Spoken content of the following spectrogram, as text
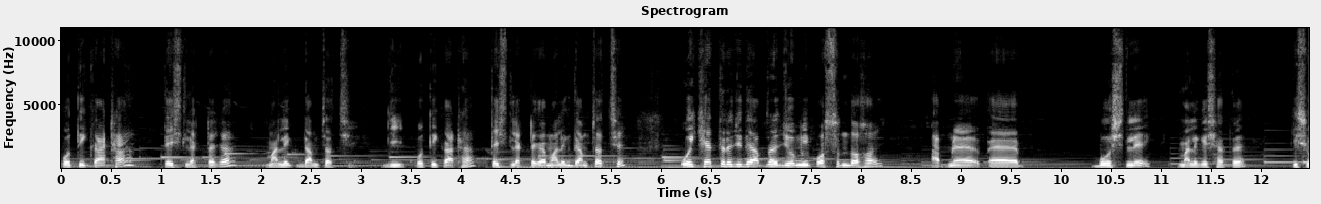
প্রতি কাঠা তেইশ লাখ টাকা মালিক দাম চাচ্ছে। জি, প্রতি কাঠা তেইশ লাখ টাকা মালিক দাম চাচ্ছে। ওই ক্ষেত্রে যদি আপনার জমি পছন্দ হয় আপনার বসলে মালিকের সাথে কিছু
